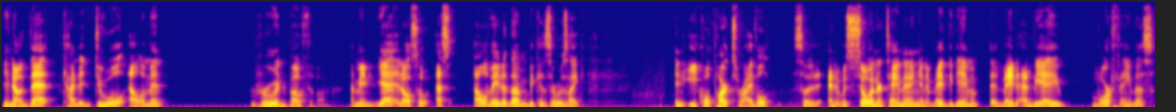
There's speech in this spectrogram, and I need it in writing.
You know, that kind of dual element ruined both of them. I mean, yeah, it also elevated them because there was like an equal parts rival so and it was so entertaining and it made the game it made NBA more famous.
